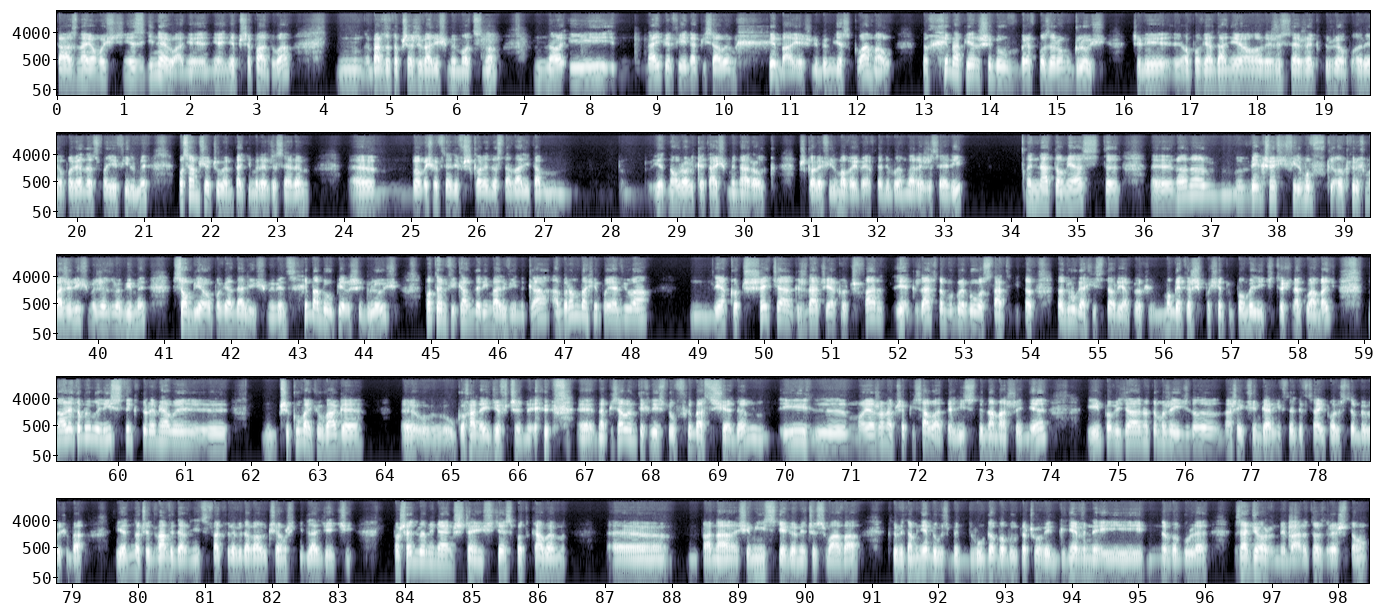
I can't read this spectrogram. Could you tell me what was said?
ta znajomość nie zginęła, nie, nie, nie przepadła. Mm, bardzo to przeżywaliśmy mocno. No i najpierw jej napisałem chyba, jeśli bym nie skłamał, to chyba pierwszy był wbrew pozorom Gluś, czyli opowiadanie o reżyserze, który opowiada swoje filmy, bo sam się czułem takim reżyserem, e, bo myśmy wtedy w szkole dostawali tam jedną rolkę taśmy na rok w szkole filmowej, bo ja wtedy byłem na reżyserii. Natomiast e, no, no, większość filmów, o których marzyliśmy, że zrobimy, sobie opowiadaliśmy. Więc chyba był pierwszy Gluś, potem Fikander i Malwinka, a Brąba się pojawiła mm, jako trzecia, Grzdacz jako czwarty. Nie, Grzdacz to w ogóle był ostatni. To, to długa historia. Mogę też się tu pomylić, coś nakłamać. No ale to były listy, które miały y, przykuwać uwagę ukochanej dziewczyny. E, napisałem tych listów chyba z siedem i e, moja żona przepisała te listy na maszynie i powiedziała, no to może idź do naszej księgarni. Wtedy w całej Polsce były chyba jedno czy dwa wydawnictwa, które wydawały książki dla dzieci. Poszedłem i miałem szczęście, spotkałem e, pana Siemińskiego Mieczysława, który tam nie był zbyt długo, bo był to człowiek gniewny i no w ogóle zadziorny bardzo. Zresztą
